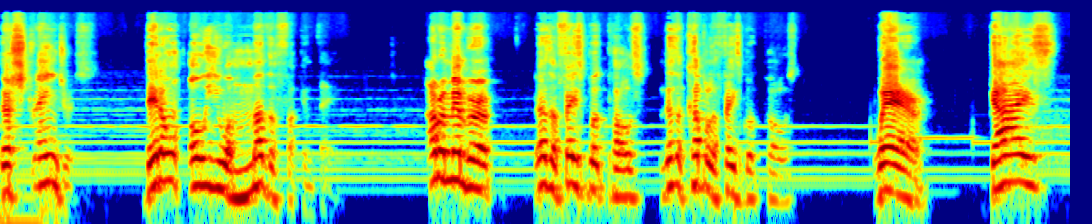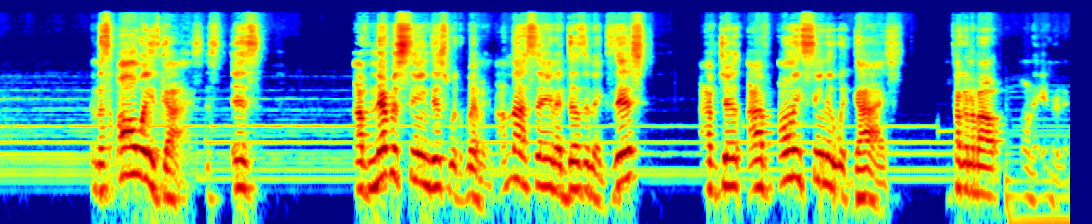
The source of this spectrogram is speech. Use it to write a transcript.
they're strangers. They don't owe you a motherfucking thing. I remember there's a Facebook post, there's a couple of Facebook posts where guys, and it's always guys, it's, it's I've never seen this with women. I'm not saying it doesn't exist. I've just I've only seen it with guys. I'm talking about on the internet.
